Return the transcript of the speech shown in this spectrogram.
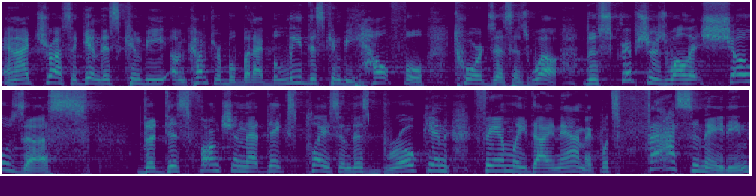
And I trust, again, this can be uncomfortable, but I believe this can be helpful towards us as well. The scriptures, while it shows us the dysfunction that takes place in this broken family dynamic. What's fascinating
